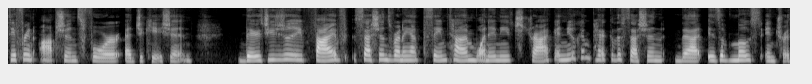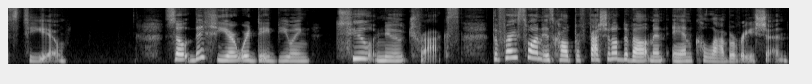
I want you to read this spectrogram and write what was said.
different options for education. There's usually five sessions running at the same time, one in each track, and you can pick the session that is of most interest to you. So this year, we're debuting two new tracks. The first one is called Professional Development and Collaboration.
